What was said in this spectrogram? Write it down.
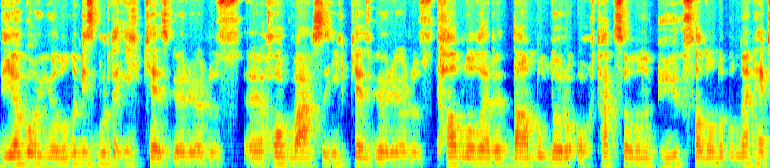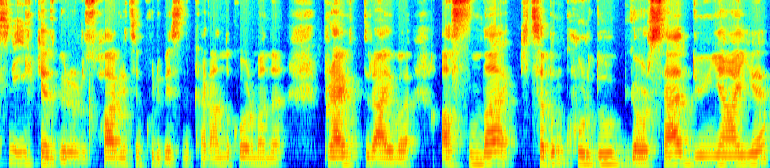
Diagon yolunu biz burada ilk kez görüyoruz. E, Hogwarts'ı ilk kez görüyoruz. Tabloları, Dumbledore'u, ortak salonu, büyük salonu bunların hepsini ilk kez görüyoruz. Hagrid'in kulübesini, Karanlık Ormanı, Private Drive'ı aslında kitabın kurduğu görsel dünyayı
